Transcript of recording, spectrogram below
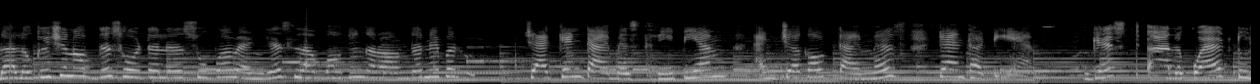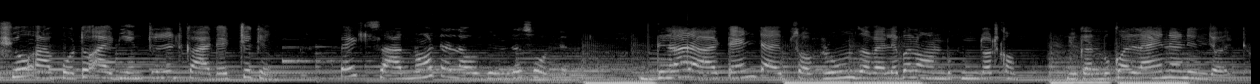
The location of this hotel is superb and guests love walking around the neighborhood. Check-in time is 3 p.m. and check-out time is 10:30 a.m. Guests are required to show a photo ID and credit card at check-in. Pets are not allowed in this hotel. There are 10 types of rooms available on booking.com. You can book online and enjoy it.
